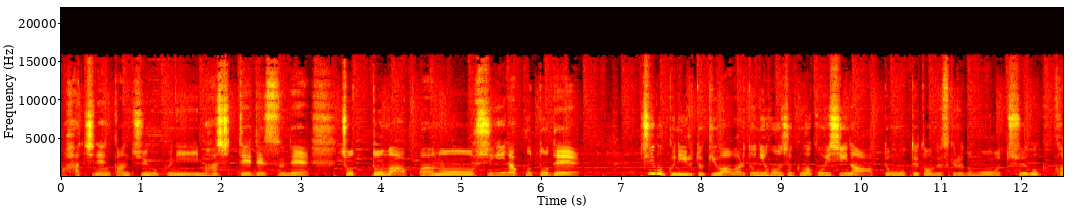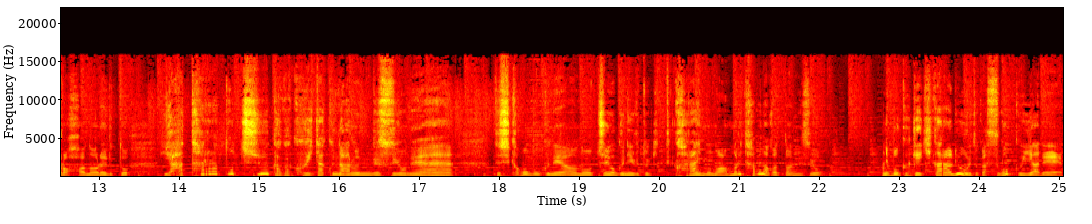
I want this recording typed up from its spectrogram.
8年間中国にいましてですねちょっとまああの不思議なことで中国にいる時は割と日本食が恋しいなって思ってたんですけれども中国から離れるとやたらと中華が食いたくなるんですよね。でしかも僕ねあの中国にいる時って辛いものあんまり食べなかったんですよ。で僕激辛料理とかすごく嫌で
